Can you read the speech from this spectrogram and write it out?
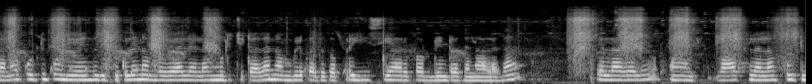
ஏன்னா குட்டி பொண்ணு எழுந்துக்கிறதுக்குள்ளே நம்ம வேலையெல்லாம் முடிச்சிட்டா தான் நம்மளுக்கு அதுக்கப்புறம் ஈஸியாக இருக்கும் அப்படின்றதுனால தான் எல்லா வேலையும் வாசலெல்லாம் கூட்டி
